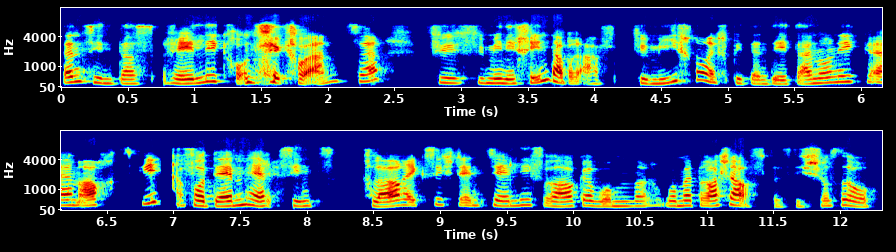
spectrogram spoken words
dann sind das reelle Konsequenzen für, für meine Kinder, aber auch für mich noch. Ich bin dann dort auch noch nicht ähm, 80. Von dem her sind es klare existenzielle Fragen, wo man, wo man daran schafft. Das ist schon so.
